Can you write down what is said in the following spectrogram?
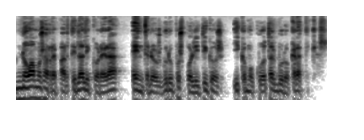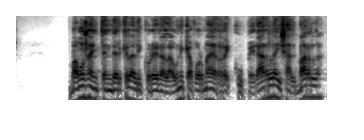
no vamos a repartir la licorera entre los grupos políticos y como cuotas burocráticas vamos a entender que la licorera, la única forma de recuperarla y salvarla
